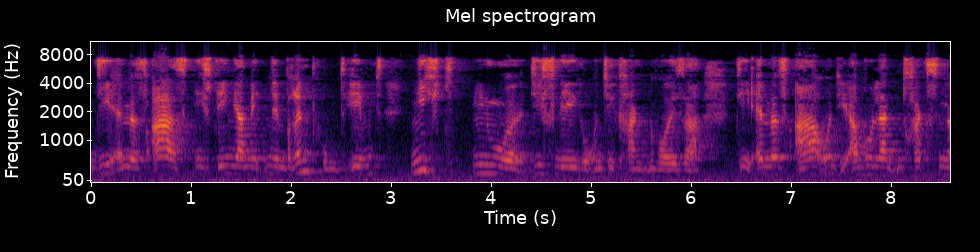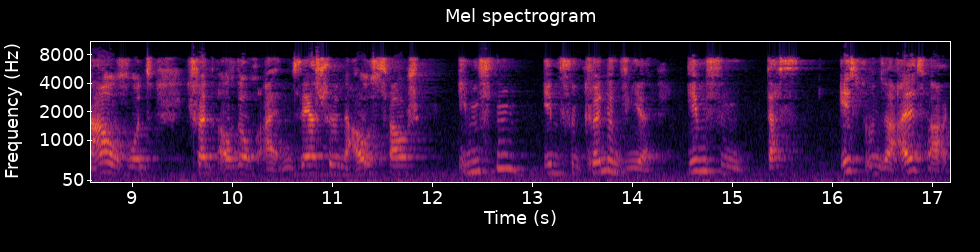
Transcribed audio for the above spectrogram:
die MFAs, die stehen ja mitten im Brennpunkt. Eben nicht nur die Pflege und die Krankenhäuser, die MFA und die ambulanten Praxen auch. Und ich fand auch noch einen sehr schönen Austausch. Impfen impfen können wir. Impfen, das ist unser Alltag.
